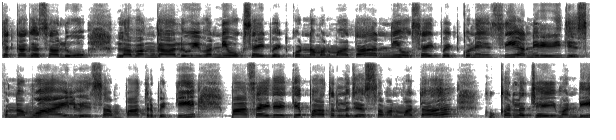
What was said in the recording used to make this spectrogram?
చెక్క గసాలు లవంగాలు ఇవన్నీ ఒక సైడ్ పెట్టుకున్నాం అనమాట అన్నీ ఒక సైడ్ పెట్టుకునేసి అన్నీ రెడీ చేసుకున్నాము. ఆయిల్ వేసాం పాత్ర పెట్టి. మా సైడ్ అయితే పాత్రలో చేస్తామన్నమాట కుక్కర్లో చేయమండి.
